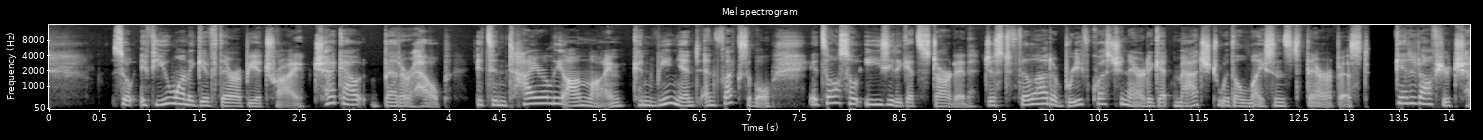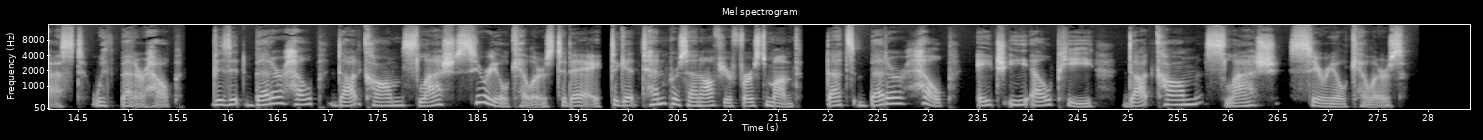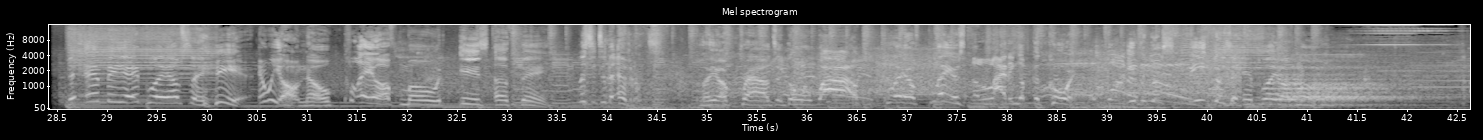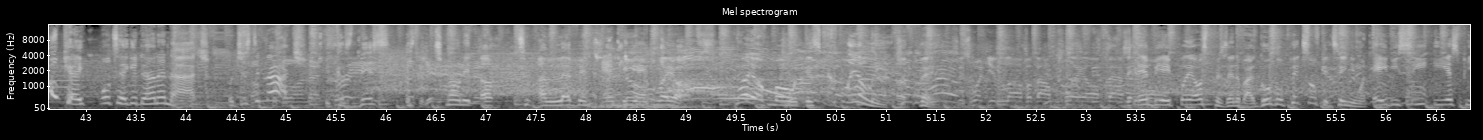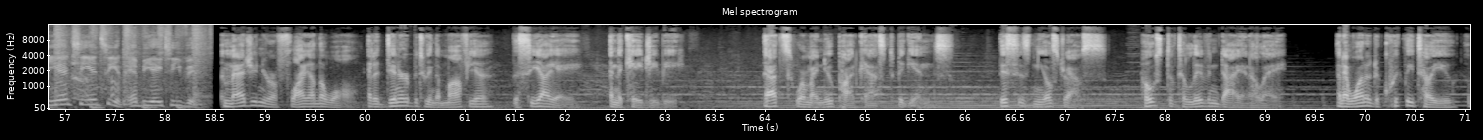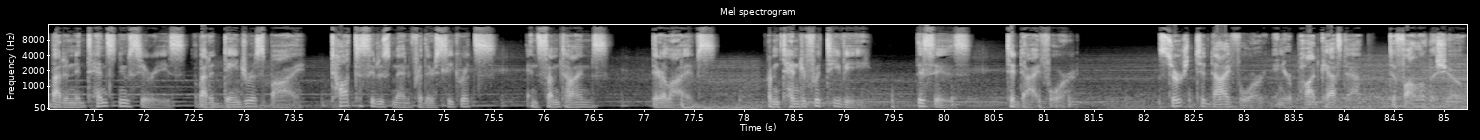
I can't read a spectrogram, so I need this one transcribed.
So if you want to give therapy a try, check out BetterHelp. It's entirely online, convenient, and flexible. It's also easy to get started. Just fill out a brief questionnaire to get matched with a licensed therapist. Get it off your chest with BetterHelp. Visit betterhelp.com slash serial killers today to get 10% off your first month. That's betterhelp, H-E-L-P dot com slash serial killers. The NBA playoffs are here, and we all know playoff mode is a thing. Listen to the evidence. Playoff crowds are going wild. Playoff players are lighting up the court. Even your speakers are in playoff mode. Okay, we'll take it down a notch, but just a notch, because this is the turn it up to 11 NBA playoffs. Playoff mode is clearly a thing. The NBA playoffs presented by Google Pixel continue on ABC, ESPN, TNT, and NBA TV. Imagine you're a fly on the wall at a dinner between the mafia, the CIA, and the KGB. That's where my new podcast begins. This is Neil Strauss, host of To Live and Die in LA and I wanted to quickly tell you about an intense new series about a dangerous spy taught to seduce men for their secrets and sometimes their lives. From Tenderfoot TV, this is To Die For. Search To Die For in your podcast app to follow the show.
